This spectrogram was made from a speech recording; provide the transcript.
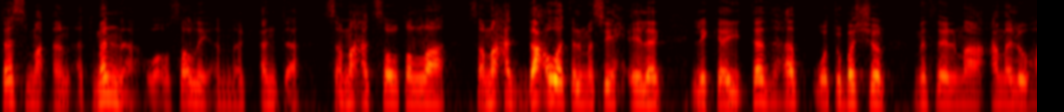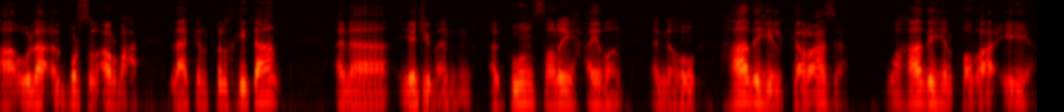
تسمع أن أتمنى وأصلي أنك أنت سمعت صوت الله سمعت دعوة المسيح إليك لكي تذهب وتبشر مثل ما عملوا هؤلاء البرص الأربعة. لكن في الختام أنا يجب أن أكون صريح أيضا أنه هذه الكرازة وهذه الفضائية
